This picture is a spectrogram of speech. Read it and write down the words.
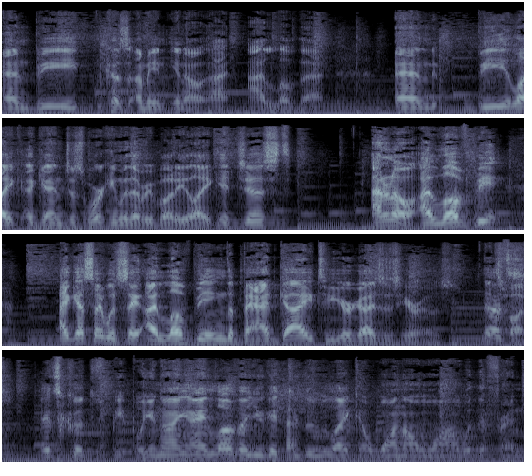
And B, because I mean, you know, I, I love that. And B, like again, just working with everybody, like it just I don't know. I love being I guess I would say I love being the bad guy to your guys' heroes. That's, fun. It's good to people. You know, I, I love that you get to do like a one-on-one with different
